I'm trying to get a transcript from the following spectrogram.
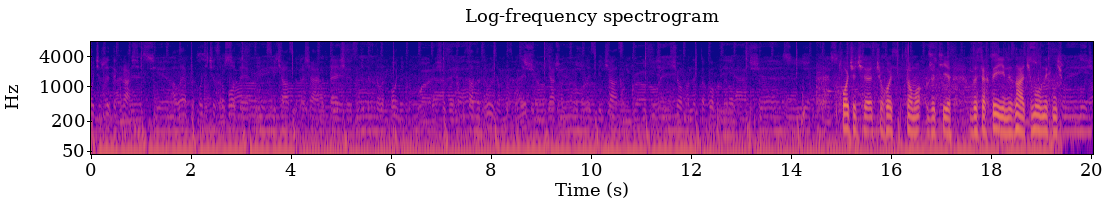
хоче жити краще. Але приходячи з роботи, свій час витрачає на те, щоб сидіти в телефоні, щоб написати друзям, як вони провели свій час, і більше нічого не такого не роблять. Хочуть е, чогось в цьому житті досягти і не знають, чому в них нічого не виходить.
